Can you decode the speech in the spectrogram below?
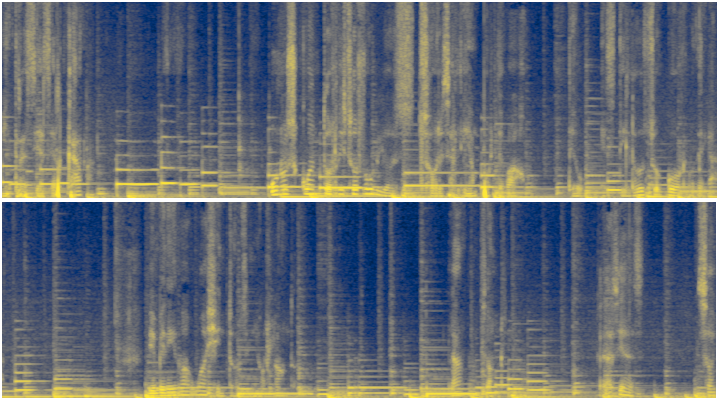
mientras se acercaba. Unos cuantos rizos rubios sobresalían por debajo de un estiloso gorro de. Bienvenido a Washington, señor London. London sonrió. Gracias. Soy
